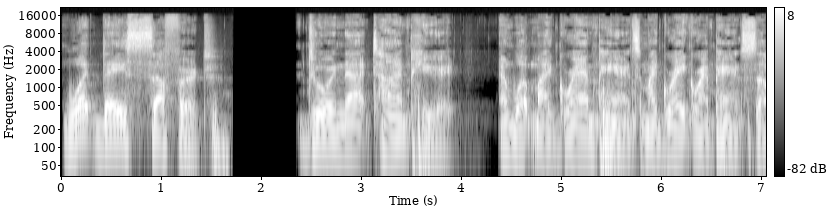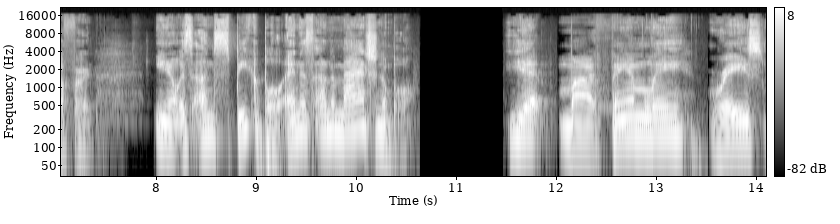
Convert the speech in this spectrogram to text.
What they suffered during that time period and what my grandparents and my great grandparents suffered, you know, is unspeakable and it's unimaginable. Yet my family raised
